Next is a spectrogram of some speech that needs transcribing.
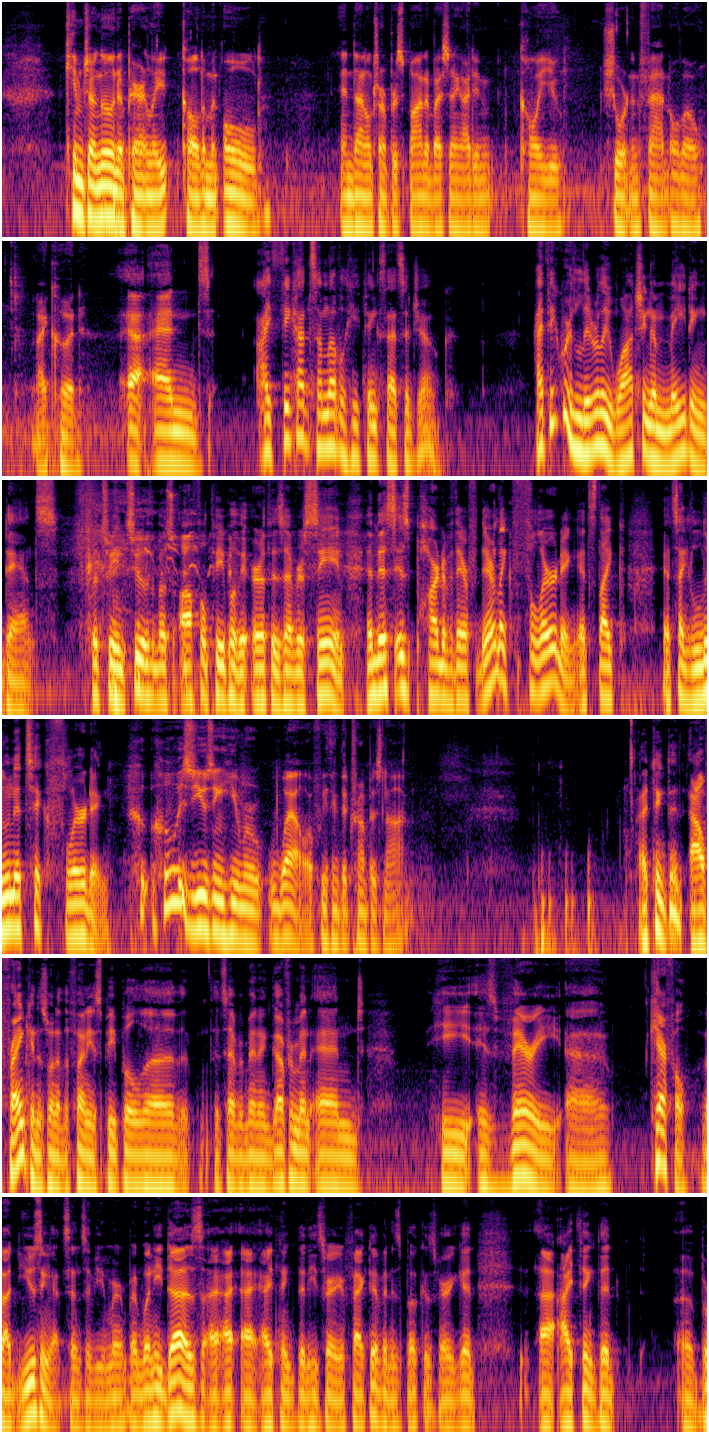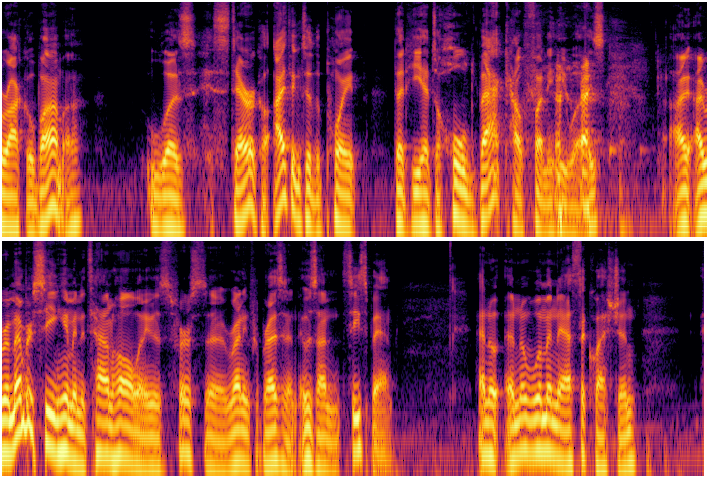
Kim Jong Un apparently called him an old, and Donald Trump responded by saying, "I didn't call you short and fat, although I could." Uh, and I think on some level he thinks that's a joke. I think we're literally watching a mating dance between two of the most awful people the earth has ever seen and this is part of their they're like flirting it's like it's like lunatic flirting who, who is using humor well if we think that trump is not I think that Al Franken is one of the funniest people uh, that's ever been in government, and he is very uh, careful about using that sense of humor. But when he does, I, I, I think that he's very effective, and his book is very good. Uh, I think that uh, Barack Obama was hysterical. I think to the point that he had to hold back how funny he was. I, I, remember seeing him in a town hall when he was first uh, running for president. It was on C-SPAN, and a, and a woman asked a question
